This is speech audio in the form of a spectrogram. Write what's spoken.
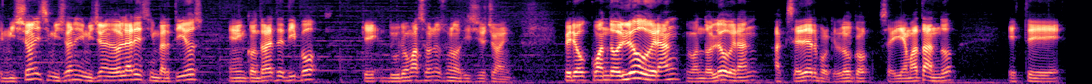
millones y millones y millones de dólares invertidos en encontrar a este tipo que duró más o menos unos 18 años. Pero cuando logran, cuando logran acceder, porque el loco seguía matando, este,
